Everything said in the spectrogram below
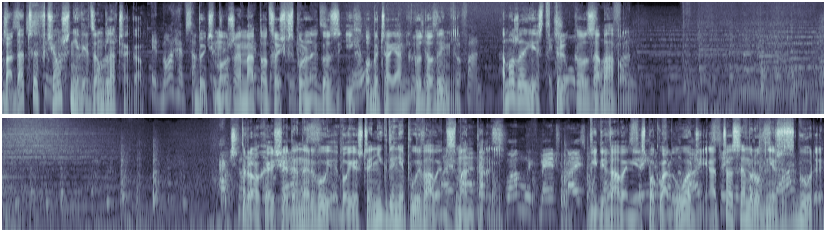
Badacze wciąż nie wiedzą dlaczego. Być może ma to coś wspólnego z ich obyczajami godowymi, a może jest tylko zabawą. Trochę się denerwuję, bo jeszcze nigdy nie pływałem z mantami. Widywałem je z pokładu łodzi, a czasem również z góry.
